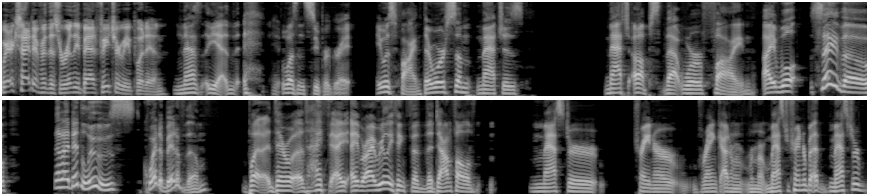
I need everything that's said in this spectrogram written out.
We're excited for this really bad feature we put in. Nas- yeah, it wasn't super great. It was fine. There were some matches, matchups that were fine. I will say though that I did lose quite a bit of them, but there, I, th- I, I I really think the the downfall of master trainer rank. I don't remember master trainer, ba- master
